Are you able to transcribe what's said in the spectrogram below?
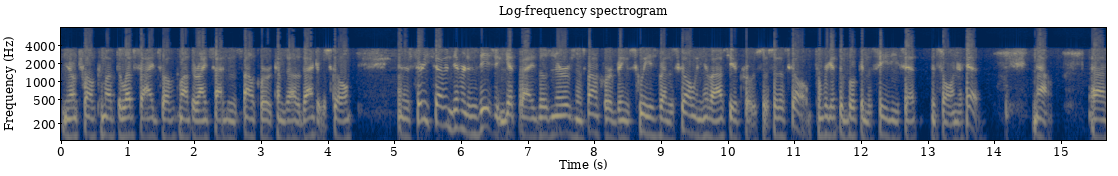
You know, 12 come up the left side, 12 come out the right side, and the spinal cord comes out of the back of the skull. And there's 37 different diseases you can get by those nerves and spinal cord being squeezed by the skull when you have osteoporosis of the skull. Don't forget the book and the CD set. It's all in your head. Now, uh,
